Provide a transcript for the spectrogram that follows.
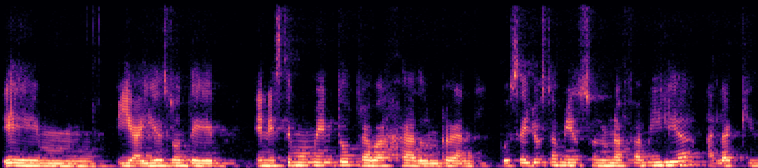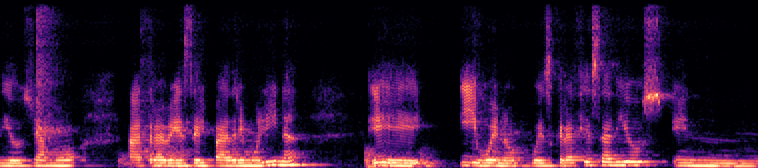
Em, y ahí es donde en este momento trabaja Don Randy, pues ellos también son una familia a la que Dios llamó a través del Padre Molina. Eh, y bueno, pues gracias a Dios, en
